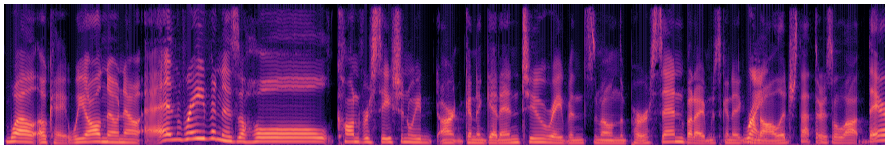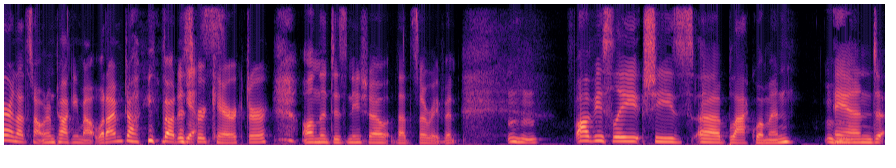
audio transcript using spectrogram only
Well, okay, we all know now, and Raven is a whole conversation we aren't going to get into. Raven-Symoné the person, but I'm just going to acknowledge that there's a lot there, and that's not what I'm talking about. What I'm talking about is her character on the Disney show. That's so Raven Mm-hmm. obviously she's a black woman Mm-hmm. and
